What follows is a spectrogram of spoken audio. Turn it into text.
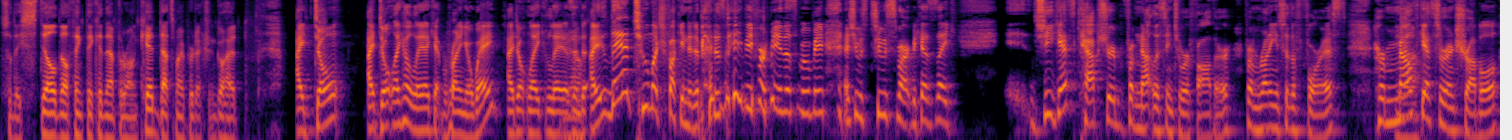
So they still they'll think they kidnapped the wrong kid. That's my prediction. Go ahead. I don't I don't like how Leia kept running away. I don't like Leia's. Yeah. Ind- I, Leia had too much fucking independence, baby for me in this movie, and she was too smart because, like, she gets captured from not listening to her father, from running into the forest. Her mouth yeah. gets her in trouble.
